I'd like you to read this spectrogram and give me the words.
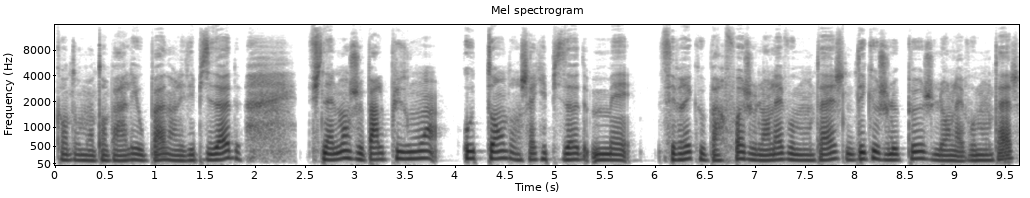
quand on m'entend parler ou pas dans les épisodes, finalement, je parle plus ou moins autant dans chaque épisode, mais c'est vrai que parfois je l'enlève au montage. Dès que je le peux, je l'enlève au montage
